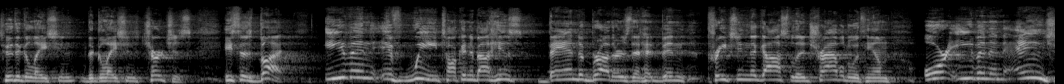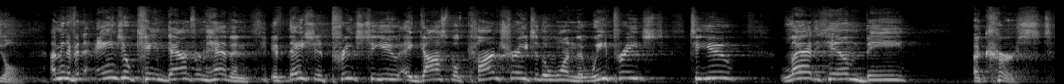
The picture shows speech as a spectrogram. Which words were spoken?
to the Galatian, the Galatian churches. He says, but even if we, talking about his band of brothers that had been preaching the gospel, that had traveled with him, or even an angel, I mean, if an angel came down from heaven, if they should preach to you a gospel contrary to the one that we preached to you, let him be accursed.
